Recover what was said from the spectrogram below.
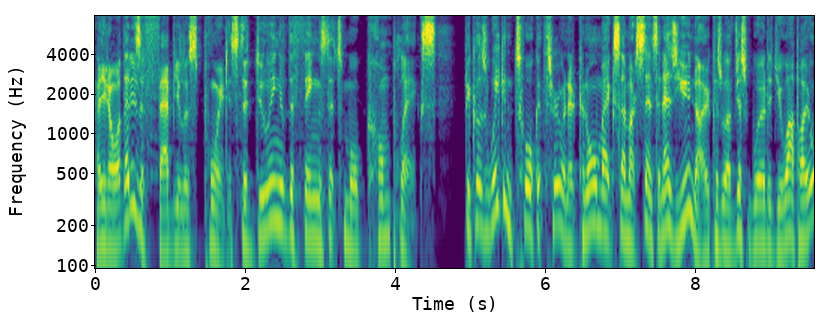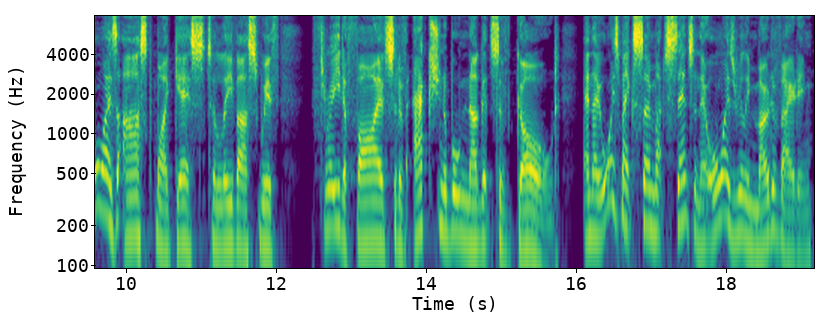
Hey, you know what? That is a fabulous point. It's the doing of the things that's more complex because we can talk it through and it can all make so much sense. And as you know, because I've just worded you up, I always ask my guests to leave us with three to five sort of actionable nuggets of gold. And they always make so much sense and they're always really motivating.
